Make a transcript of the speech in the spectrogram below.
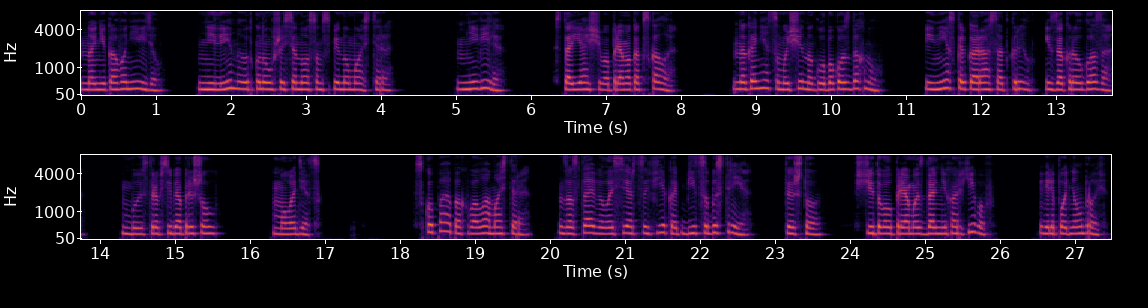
но никого не видел. Ни Лины, уткнувшейся носом в спину мастера, ни Виля, стоящего прямо как скала. Наконец мужчина глубоко вздохнул и несколько раз открыл и закрыл глаза. Быстро в себя пришел. Молодец. Скупая похвала мастера заставила сердце Фика биться быстрее. «Ты что, считывал прямо из дальних архивов?» Вилли поднял бровь.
